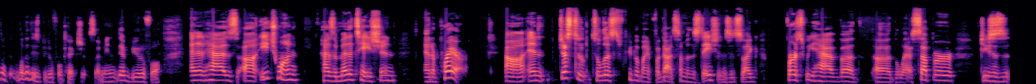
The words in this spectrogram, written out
Look, look at these beautiful pictures. I mean, they're beautiful, and it has uh, each one has a meditation and a prayer. Uh, and just to, to list, people might have forgot some of the stations. It's like first we have uh, uh, the Last Supper. Jesus,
